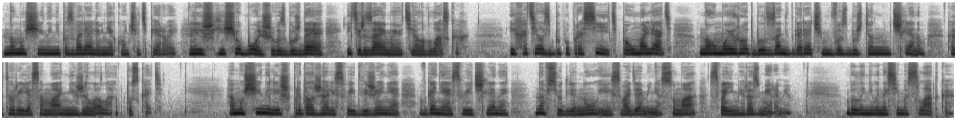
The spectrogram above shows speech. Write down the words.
но мужчины не позволяли мне кончить первой, лишь еще больше возбуждая и терзая мое тело в ласках. И хотелось бы попросить, поумолять, но мой рот был занят горячим возбужденным членом, который я сама не желала отпускать. А мужчины лишь продолжали свои движения, вгоняя свои члены на всю длину и сводя меня с ума своими размерами. Было невыносимо сладко,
